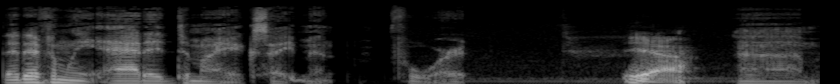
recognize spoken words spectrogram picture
that definitely added to my excitement for it. yeah, Um,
